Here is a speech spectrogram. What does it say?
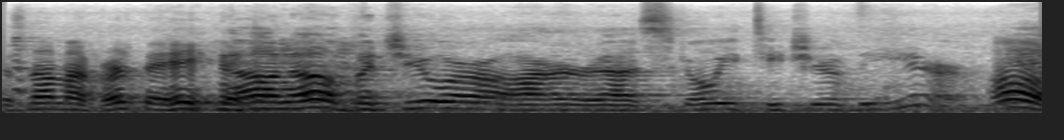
it's not my birthday. No, no, but you are our uh, SCOE Teacher of the Year. Oh,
